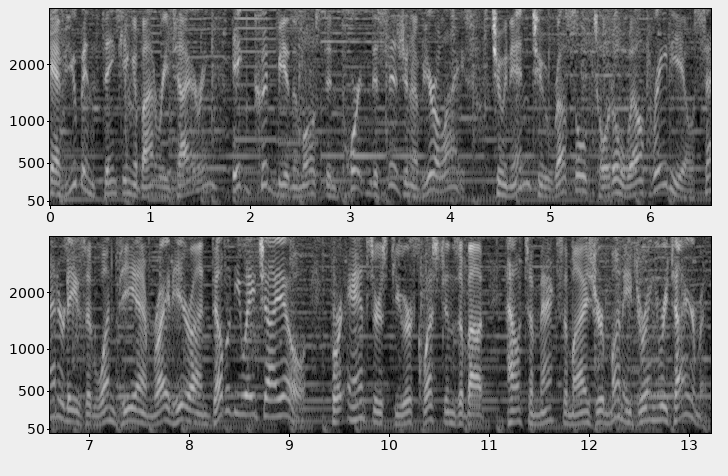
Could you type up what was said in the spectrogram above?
Have you been thinking about retiring? It could be the most important decision of your life. Tune in to Russell Total Wealth Radio Saturdays at 1 p.m. right here on WHIO for answers to your questions about how to maximize your money during retirement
